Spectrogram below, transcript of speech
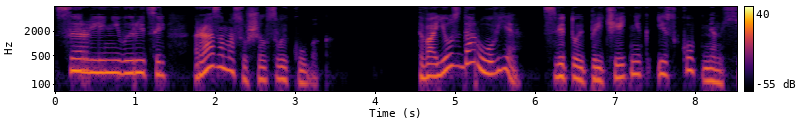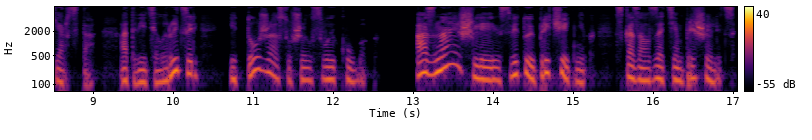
сэр ленивый рыцарь», разом осушил свой кубок. «Твое здоровье, святой причетник из Копменхерста», — ответил рыцарь и тоже осушил свой кубок. «А знаешь ли, святой причетник», — сказал затем пришелец,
